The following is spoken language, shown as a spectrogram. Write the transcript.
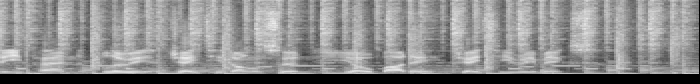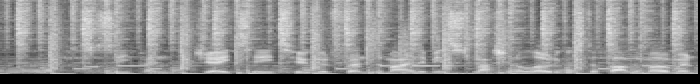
C Pen, Bluey, and JT Donaldson, Yo Body, JT remix. C Pen, JT, two good friends of mine, they've been smashing a load of good stuff out at the moment.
